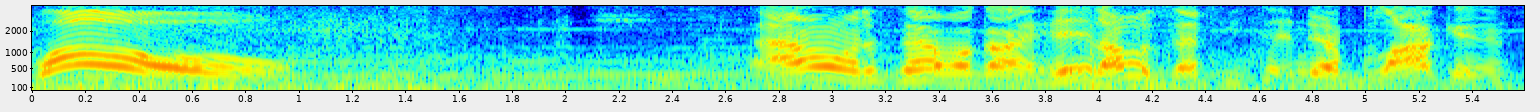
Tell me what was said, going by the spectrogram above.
Whoa! I don't understand how I got hit. I was actually sitting there blocking.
